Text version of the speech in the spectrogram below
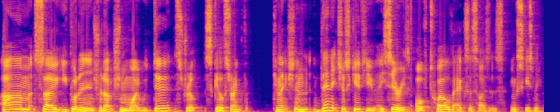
Um, so you've got an introduction why we do it, the skill strength connection. Then it just gives you a series of 12 exercises. Excuse me.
